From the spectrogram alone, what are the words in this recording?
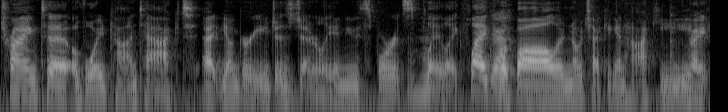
trying to avoid contact at younger ages, generally in youth sports, mm-hmm. play like flag Yeah. football or no checking in hockey. Right.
